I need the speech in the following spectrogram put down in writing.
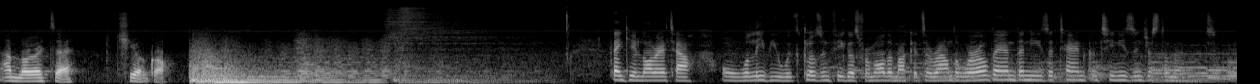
I'm Loretta Chiogo. Thank you, Loretta. Or we'll leave you with closing figures from other markets around the world, and the news at 10 continues in just a moment.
